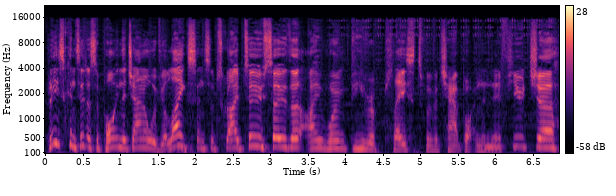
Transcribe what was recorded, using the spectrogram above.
Please consider supporting the channel with your likes and subscribe too so that I won't be replaced with a chatbot in the near future.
